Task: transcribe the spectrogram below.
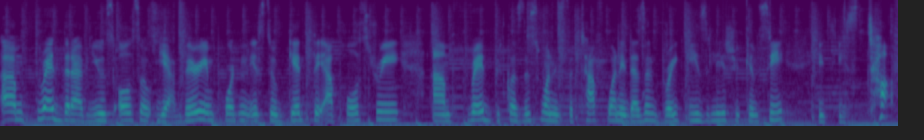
um, thread that I've used also, yeah, very important is to get the upholstery um, thread because this one is the tough one. It doesn't break easily. As you can see, it is tough.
